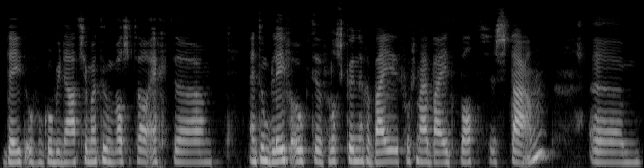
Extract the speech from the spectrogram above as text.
deed of een combinatie. Maar toen was het wel echt, en toen bleef ook de verloskundige bij, volgens mij bij het bad staan. Um,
